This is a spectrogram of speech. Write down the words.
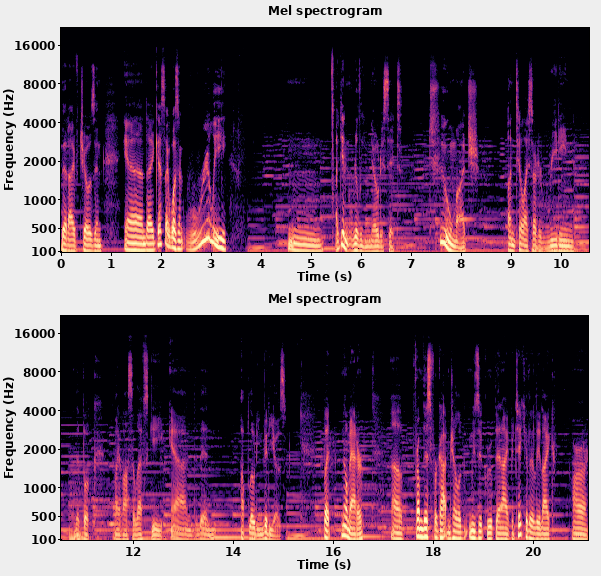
that I've chosen. And I guess I wasn't really, mm, I didn't really notice it too much until I started reading the book by Wasielewski and then uploading videos. But no matter. Uh, from this forgotten cello music group that I particularly like are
